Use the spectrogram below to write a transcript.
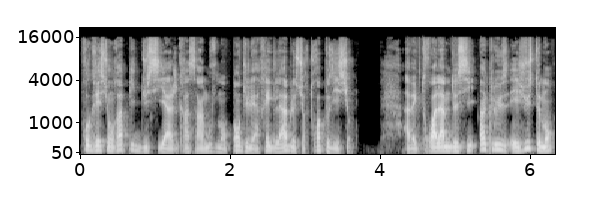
progression rapide du sillage grâce à un mouvement pendulaire réglable sur trois positions. Avec trois lames de scie incluses et justement,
